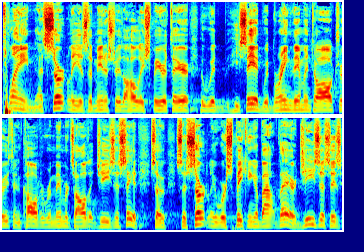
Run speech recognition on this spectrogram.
plain. That certainly is the ministry of the Holy Spirit there, who would, he said, would bring them into all truth and call to remembrance all that Jesus said. So, so certainly we're speaking about there. Jesus is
